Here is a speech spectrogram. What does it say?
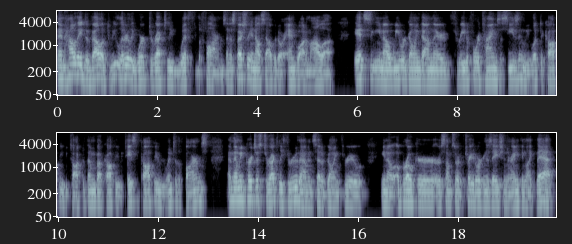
and how they developed, we literally worked directly with the farms and especially in El Salvador and Guatemala it's you know we were going down there three to four times a season. We looked at coffee we talked with them about coffee we tasted coffee we went to the farms and then we purchased directly through them instead of going through you know a broker or some sort of trade organization or anything like that.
